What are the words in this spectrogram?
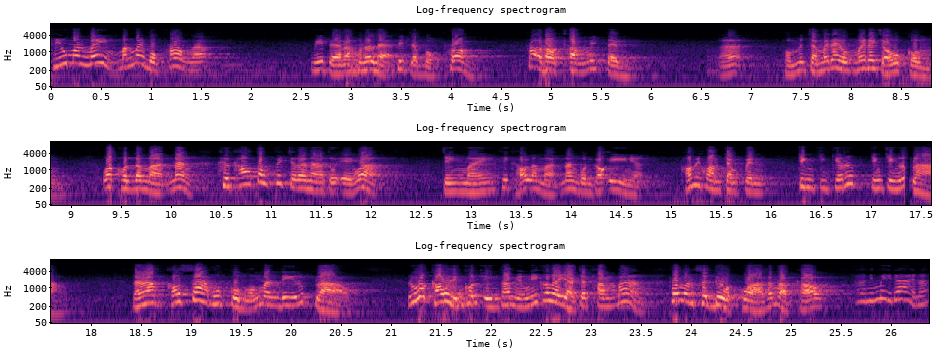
ผิวมันไม่มันไม่บกพร่องแล้ว มีแต่เรานั่นแหละที่จะบกพร่อง เพราะเราทำไม่เต็มนะผมจะไม่ได้ไม่ได้จะหุกลมว่าคนละหมาดนั่ง คือเขาต้องพิจารณาตัวเองว่า จริงไหมที่เขาละหมาดนั่งบนเก้าอี้เนี่ย เขามีความจำเป็นจริงจริงหรือจริงจริงหรือเปล่า นะครับเขาทราบหุกกลุ่มของมันดีหรือเปล่า หรือว่าเขาเห็นคนอื่นทำอย่างนี้ก็เลยอยากจะทำบ้าง เพราะมันสะดวกกว่าสำหรับเขาอันนี้ไม่ได้นะ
